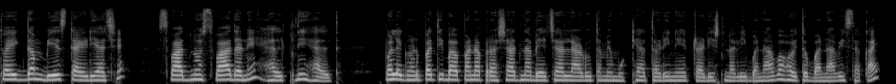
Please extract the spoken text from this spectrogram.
તો આ એકદમ બેસ્ટ આઈડિયા છે. સ્વાદનો સ્વાદ અને હેલ્થની હેલ્થ. ભલે ગણપતિ બાપાના પ્રસાદના બે ચાર લાડુ તમે મુઠ્ઠિયા તળીને ટ્રેડિશનલી બનાવવા હોય તો બનાવી શકાય,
